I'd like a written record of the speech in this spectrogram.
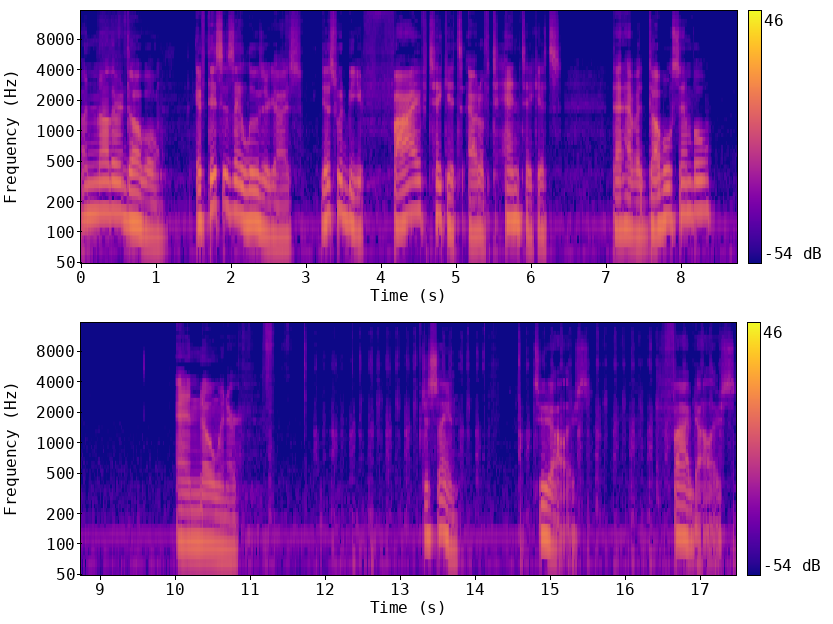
Another double. If this is a loser, guys, this would be five tickets out of ten tickets that have a double symbol and no winner. Just saying. Two dollars. Five dollars.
